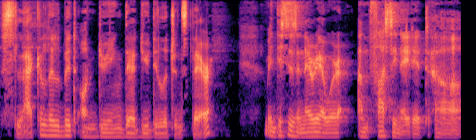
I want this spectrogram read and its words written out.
slack a little bit on doing their due diligence there? I mean, this is an area where I'm fascinated uh,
